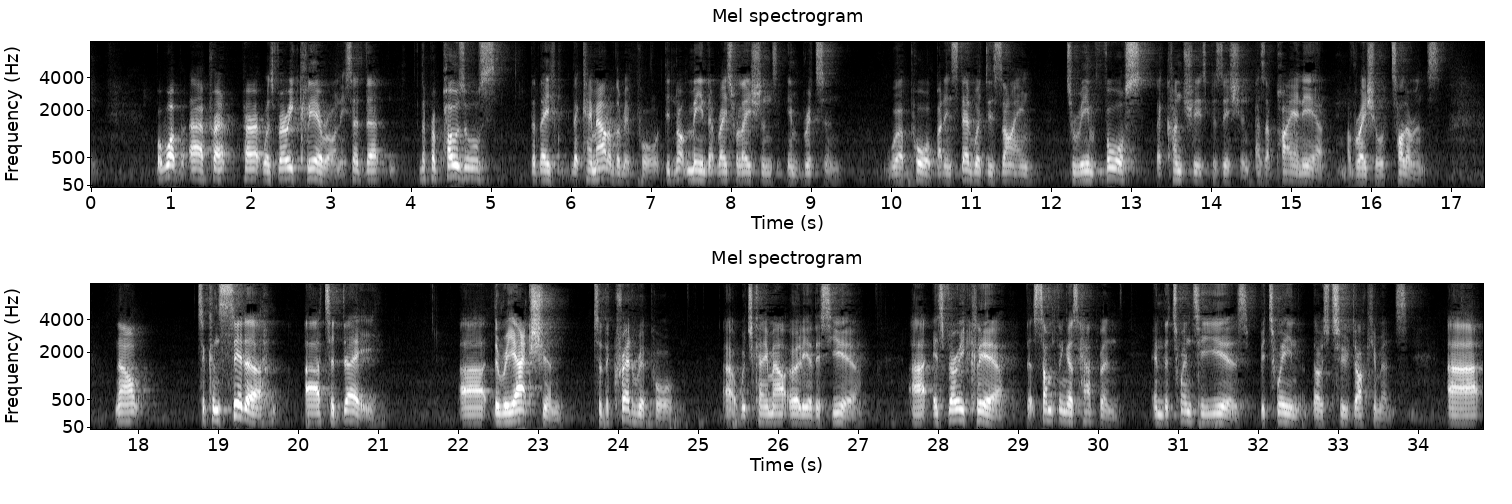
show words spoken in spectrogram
But what uh, Parekh was very clear on, he said that the proposals that, they, that came out of the report did not mean that race relations in Britain were poor, but instead were designed to reinforce the country's position as a pioneer of racial tolerance. Now, to consider uh, today uh, the reaction to the CRED report, uh, which came out earlier this year, uh, it's very clear that something has happened in the 20 years between those two documents. Uh,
